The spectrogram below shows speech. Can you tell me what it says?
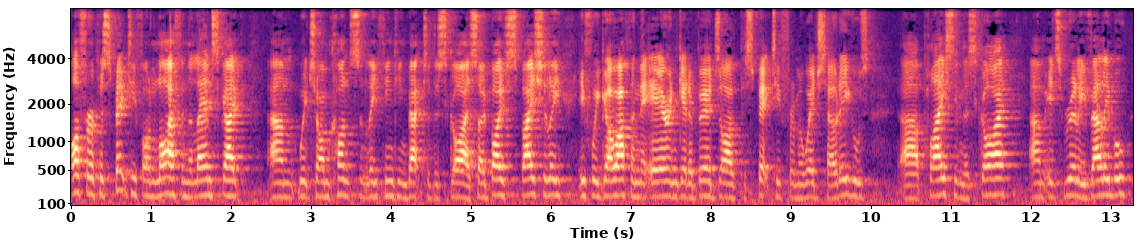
offer a perspective on life and the landscape. Um, which I'm constantly thinking back to the sky. So, both spatially, if we go up in the air and get a bird's eye perspective from a wedge tailed eagle's uh, place in the sky. Um, it's really valuable.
